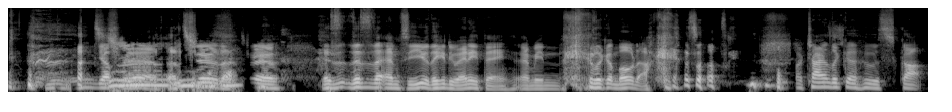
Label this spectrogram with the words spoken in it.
Yep, yeah, that's true. That's true. This is, this is the MCU. They can do anything. I mean, look at MODOK. So- I'm trying to look at who Scott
